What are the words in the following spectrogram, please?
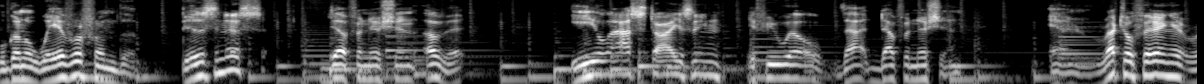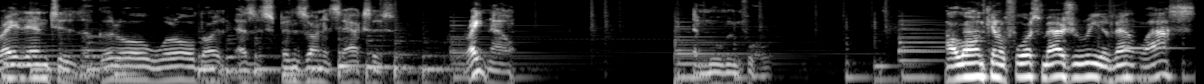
We're going to waver from the business definition of it, elasticizing if you will, that definition and retrofitting it right into the good old world as it spins on its axis right now and moving forward. How long can a force majeure event last?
